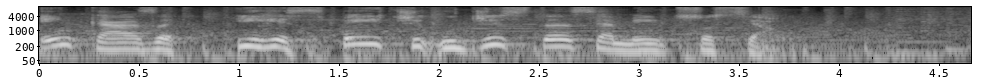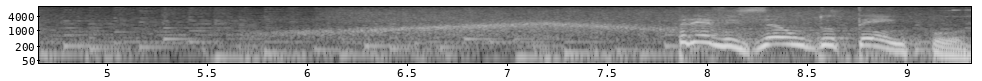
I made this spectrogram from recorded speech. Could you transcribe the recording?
em casa e respeite o distanciamento social. Previsão do tempo.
